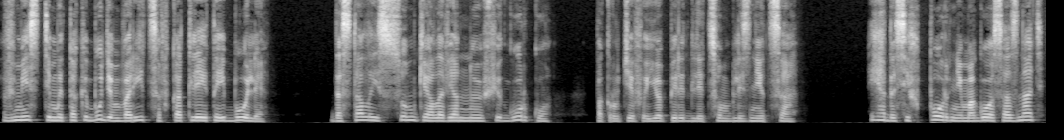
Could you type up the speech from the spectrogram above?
«Вместе мы так и будем вариться в котле этой боли». Достала из сумки оловянную фигурку, покрутив ее перед лицом близнеца. Я до сих пор не могу осознать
